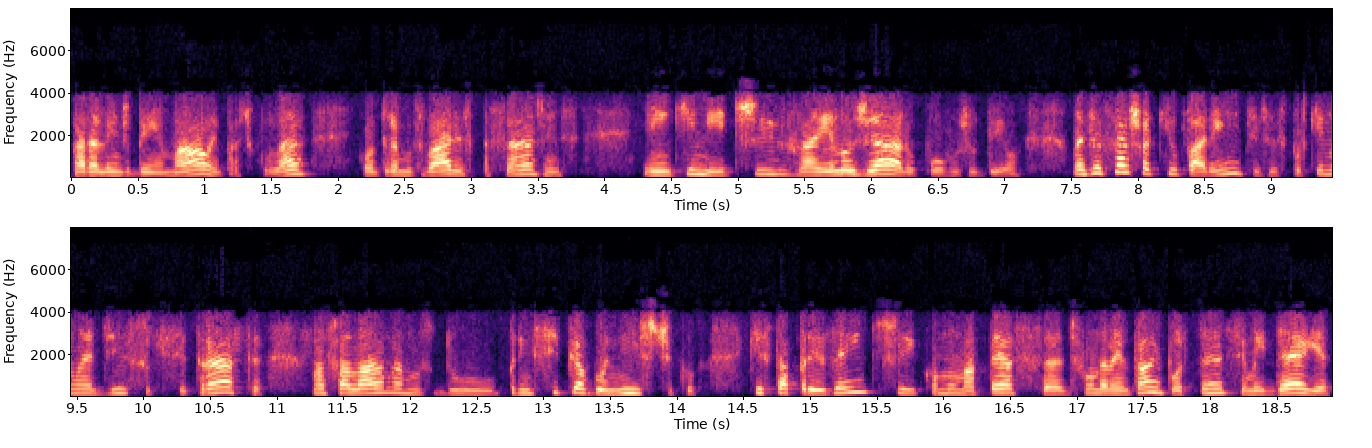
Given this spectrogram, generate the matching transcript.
Para além de bem e mal, em particular, encontramos várias passagens em que Nietzsche vai elogiar o povo judeu. Mas eu fecho aqui o parênteses, porque não é disso que se trata. Nós falávamos do princípio agonístico, que está presente como uma peça de fundamental importância, uma ideia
